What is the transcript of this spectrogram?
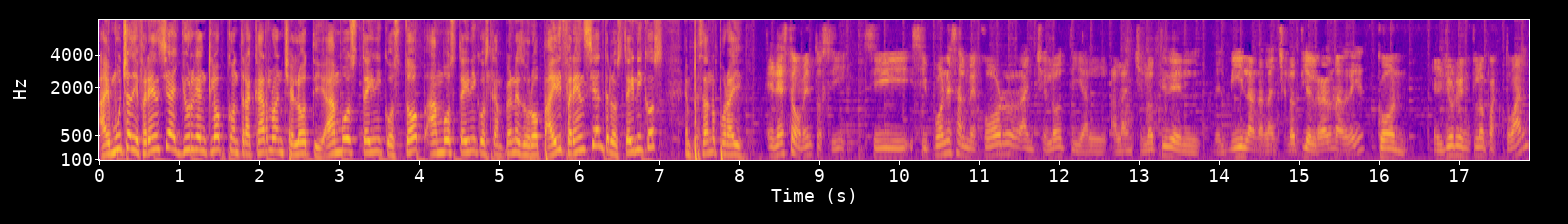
Hay mucha diferencia. Jürgen Klopp contra Carlo Ancelotti. Ambos técnicos top, ambos técnicos campeones de Europa. ¿Hay diferencia entre los técnicos? Empezando por ahí. En este momento sí. Si, si pones al mejor Ancelotti, al, al Ancelotti del, del Milan, al Ancelotti del Real Madrid, con el Jürgen Klopp actual,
